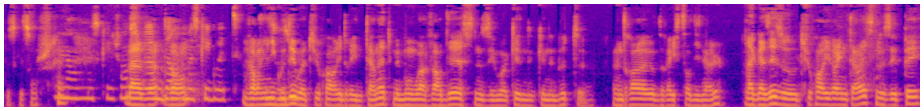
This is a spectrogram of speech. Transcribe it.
Peus ket sonch. Non, meus ket jans Bah, va- dans va- meus ket gouet. Var ni goude oa tu c'hoari dre internet, mais bon oa var DS neuze oa ken, ken un dra dre istordinal. Hag a zo tu c'hoari var internet neuze pe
